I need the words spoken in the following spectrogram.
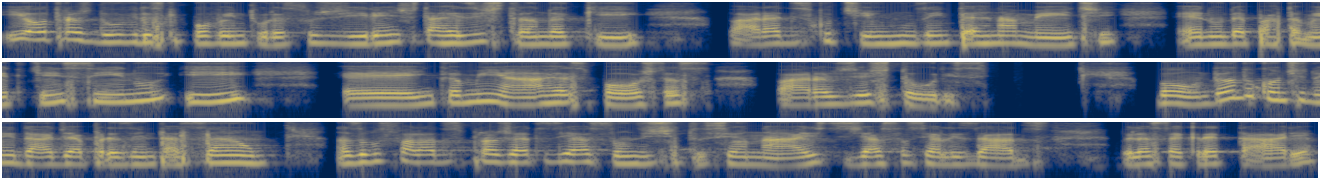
E outras dúvidas que porventura surgirem, a gente está registrando aqui para discutirmos internamente é, no departamento de ensino e é, encaminhar respostas para os gestores. Bom, dando continuidade à apresentação, nós vamos falar dos projetos e ações institucionais já socializados pela secretária,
